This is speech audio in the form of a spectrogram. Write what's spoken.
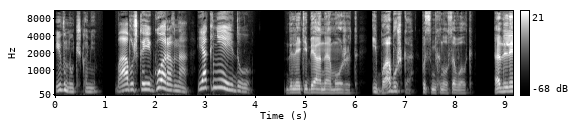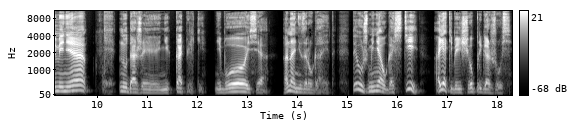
и внучками. Бабушка Егоровна, я к ней иду. Для тебя она может и бабушка, усмехнулся волк. А для меня, ну даже ни капельки. Не бойся, она не заругает. Ты уж меня угости, а я тебе еще пригожусь.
